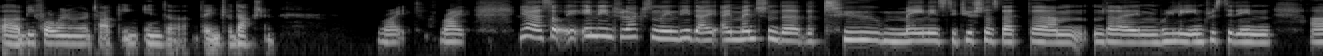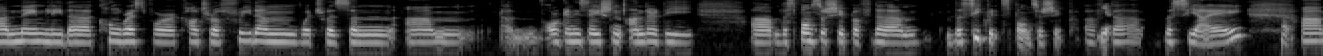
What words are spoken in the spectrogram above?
uh, before when we were talking in the the introduction Right, right. Yeah, so in the introduction, indeed, I, I mentioned the, the two main institutions that um, that I'm really interested in, uh, namely the Congress for Cultural Freedom, which was an um, um, organization under the um, the sponsorship of the the secret sponsorship of yeah. the the CIA, um,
